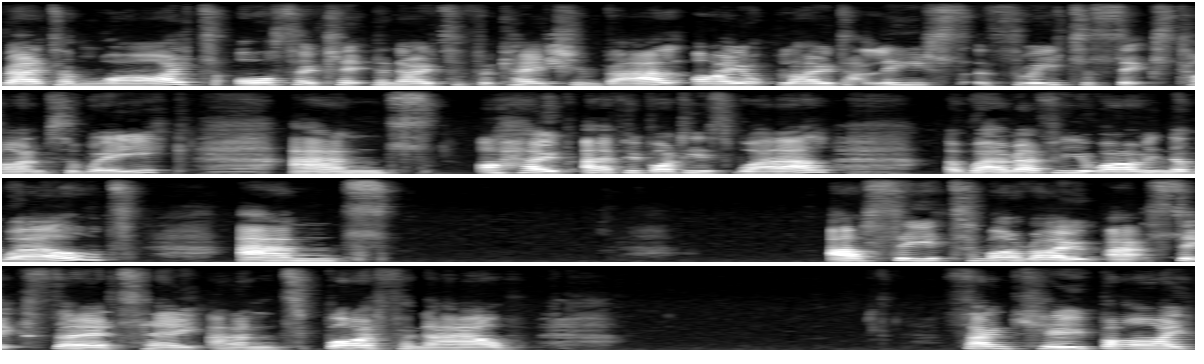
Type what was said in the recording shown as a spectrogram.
red and white also click the notification bell I upload at least three to six times a week and I hope everybody's well wherever you are in the world and I'll see you tomorrow at 6.30 and bye for now. Thank you. Bye.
